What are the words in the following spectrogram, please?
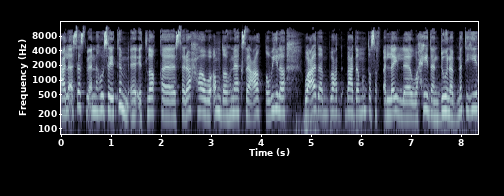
على أساس بأنه سيتم إطلاق سراحها وأمضى هناك ساعات طويلة وعاد بعد منتصف الليل وحيدا دون ابنته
